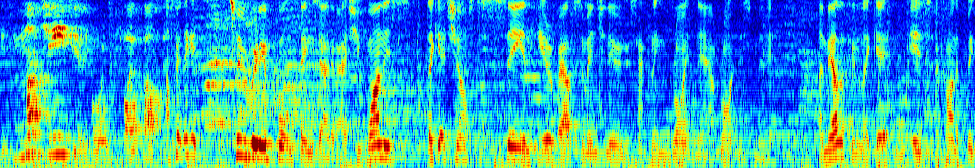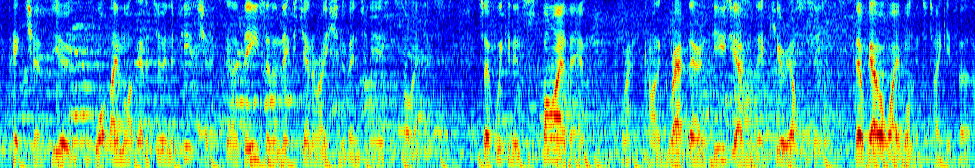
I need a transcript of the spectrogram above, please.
It's much easier for it to flow past. I think they get two really important things out of it actually. One is they get a chance to see and hear about some engineering that's happening right now, right this minute. And the other thing they get is a kind of big picture view of what they might be able to do in the future. You know, these are the next generation of engineers and scientists. So if we can inspire them, kind of grab their enthusiasm, their curiosity, they'll go away wanting to take it further.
